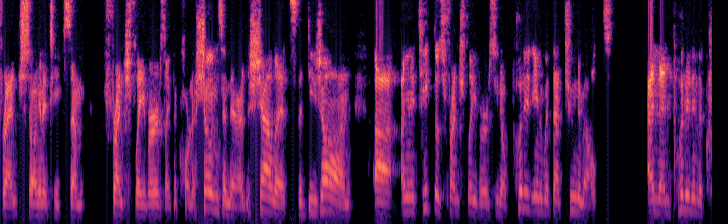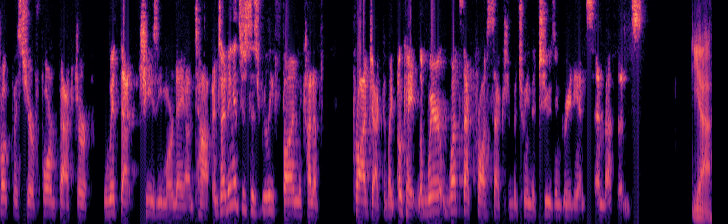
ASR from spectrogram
French. So I'm going to take some French flavors like the cornichons in there, the shallots, the Dijon. Uh, I'm going to take those French flavors, you know, put it in with that tuna melt and then put it in the croque monsieur form factor with that cheesy Mornay on top. And so I think it's just this really fun kind of project of like, okay, where, what's that cross section between the two ingredients and methods? Yeah,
